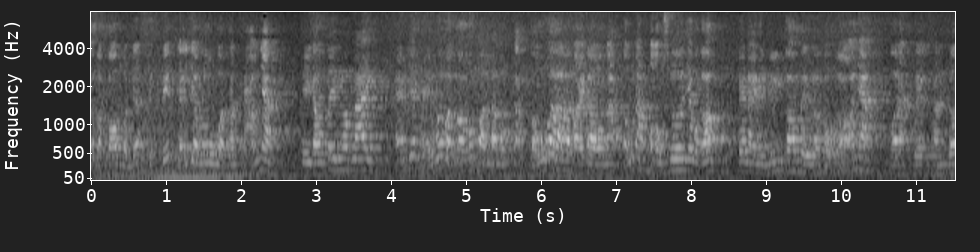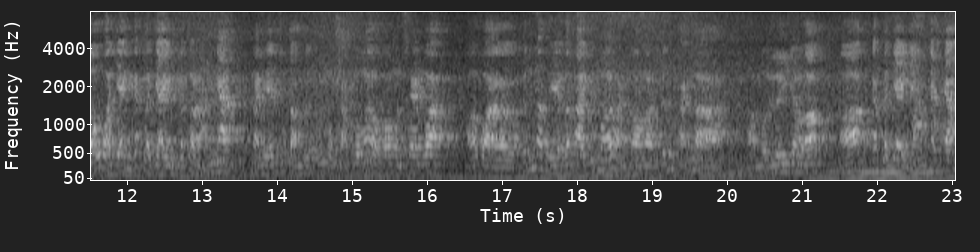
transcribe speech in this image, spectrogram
cho bà con mình đến trực tiếp để giao lưu và tham khảo nha. Thì đầu tiên hôm nay em giới thiệu với bà con của mình là một cặp tủ ờ, bài đồ nè, tủ Nam Bộ xưa nha bà con. Cái này thì nguyên con đều là gỗ gõ nha, và đặc biệt thành đố và dán rất là dày, rất là nặng nha. Cái này thì em sưu tầm được nguyên một cặp luôn á bà con mình xem qua Ờ, và kính thì em đã thay kính mới hoàn toàn là kính khoảng là ờ, 10 ly nha bà con. Ờ, đó rất là dày dặn chắc chắn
